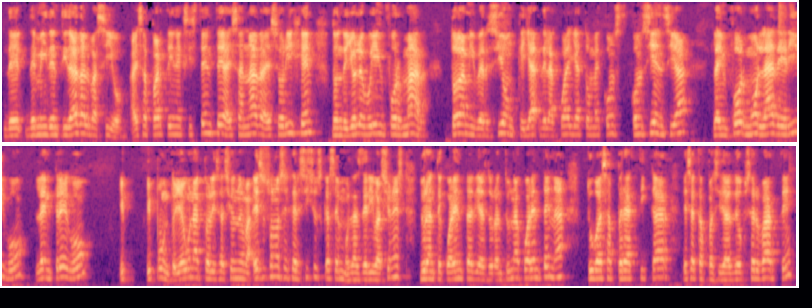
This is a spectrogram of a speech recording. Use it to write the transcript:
de, de, mi identidad al vacío, a esa parte inexistente, a esa nada, a ese origen, donde yo le voy a informar toda mi versión que ya, de la cual ya tomé conciencia, la informo, la derivo, la entrego y, y, punto, y hago una actualización nueva. Esos son los ejercicios que hacemos, las derivaciones durante 40 días. Durante una cuarentena tú vas a practicar esa capacidad de observarte,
